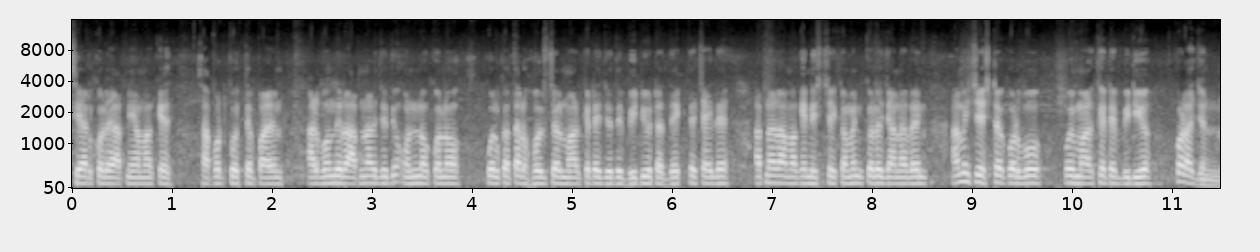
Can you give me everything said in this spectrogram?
শেয়ার করে আপনি আমাকে সাপোর্ট করতে পারেন। আর বন্ধুরা, আপনারা যদি অন্য কোনো কলকাতার হোলসেল মার্কেটে যদি ভিডিওটা দেখতে চাইলে, আপনারা আমাকে নিশ্চয়ই কমেন্ট করে জানাবেন। আমি চেষ্টা করব ওই মার্কেটে ভিডিও করার জন্য।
